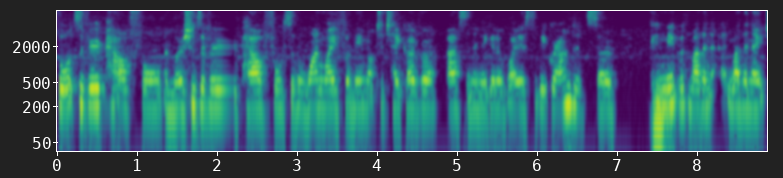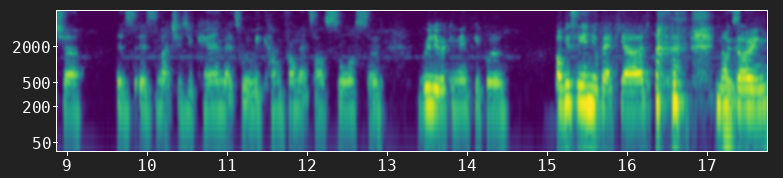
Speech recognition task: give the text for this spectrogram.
thoughts are very powerful, emotions are very powerful. So the one way for them not to take over us in a negative way is to be grounded. So mm. connect with Mother Mother Nature as as much as you can. That's where we come from. That's our source. So really recommend people, obviously in your backyard, not yes. going.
